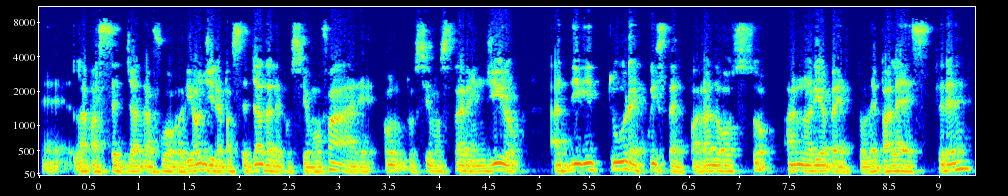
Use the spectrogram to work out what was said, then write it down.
eh, la passeggiata fuori. Oggi le passeggiate le possiamo fare, possiamo stare in giro, addirittura, e questo è il paradosso, hanno riaperto le palestre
